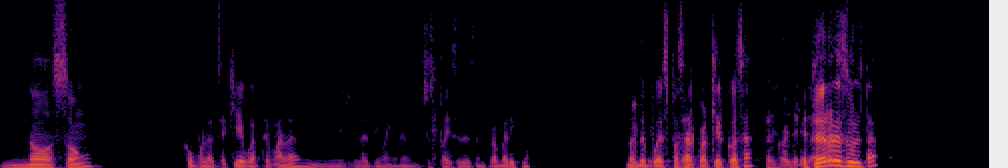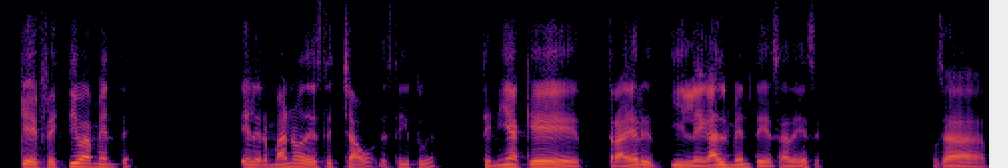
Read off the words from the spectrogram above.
no son como las de aquí de Guatemala, ni las de imagino de muchos países de Centroamérica, donde puedes pasar cualquier cosa. Entonces resulta que efectivamente el hermano de este chavo, de este youtuber, tenía que traer ilegalmente esa DS. O sea,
